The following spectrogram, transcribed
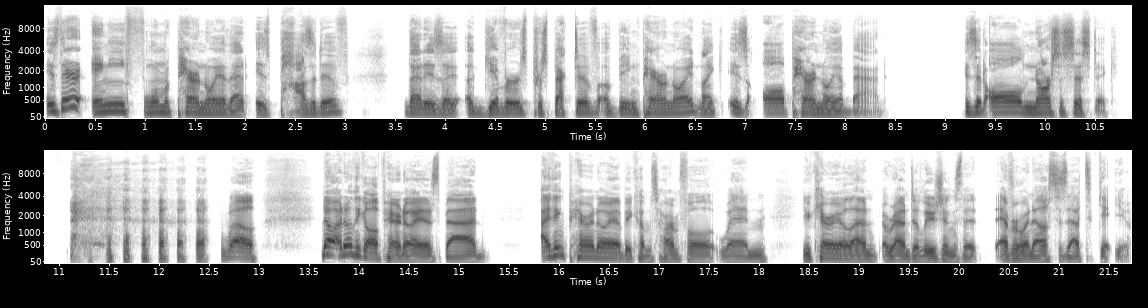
Is there any form of paranoia that is positive, that is a, a giver's perspective of being paranoid? Like, is all paranoia bad? Is it all narcissistic? well, no, I don't think all paranoia is bad. I think paranoia becomes harmful when you carry around, around delusions that everyone else is out to get you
